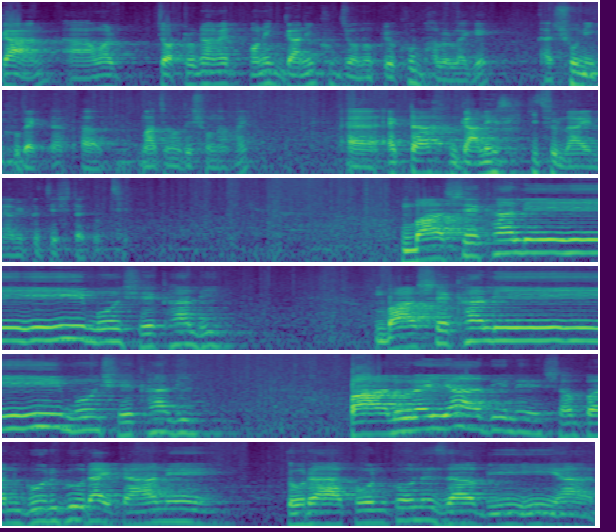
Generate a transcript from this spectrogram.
গান আমার চট্টগ্রামের অনেক গানই খুব জনপ্রিয় খুব ভালো লাগে। শুনি খুব একটা মাঝে মাঝে শোনা হয়। একটা গানের কিছু লাইন আমি একটু চেষ্টা করছি। বাসে খালি, মোষে খালি। বাসে খালি, মোষে খালি। পালুরাইয়া দিলে সম্পান গুড়গুড়াই টানে। তোরা কোন কোন যাবি আর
